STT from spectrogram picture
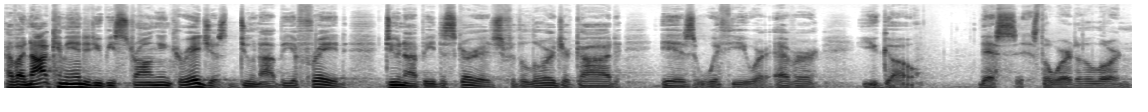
Have I not commanded you, be strong and courageous? Do not be afraid. Do not be discouraged, for the Lord your God is with you wherever you go. This is the word of the Lord.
